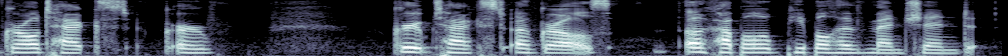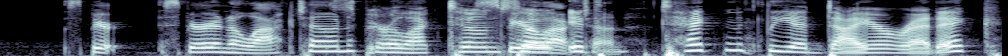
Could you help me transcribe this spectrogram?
girl text or group text of girls, a couple of people have mentioned spir- spironolactone. Spirulactone. So it's technically a diuretic.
